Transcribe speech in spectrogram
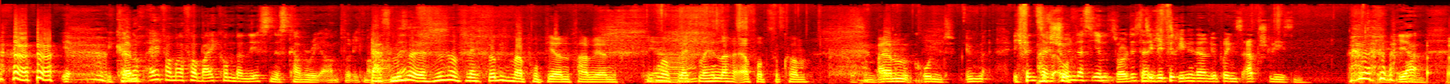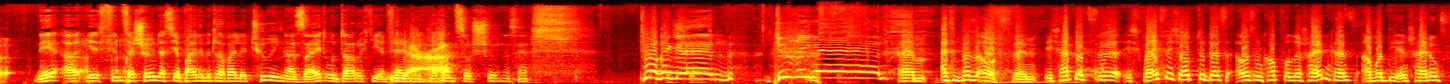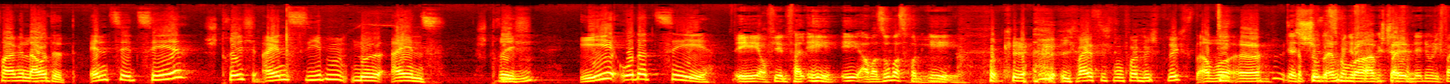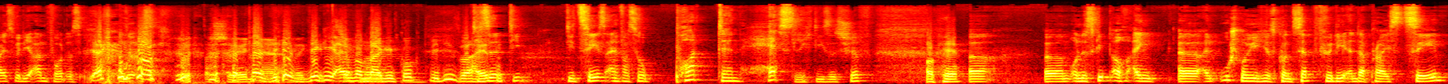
Ihr, ihr könnt auch einfach mal vorbeikommen beim nächsten Discovery Abend, würde ich mal Das sagen. müssen, wir, das müssen wir vielleicht wirklich mal probieren, Fabian. Das kriegen wir Ja. vielleicht mal hin, nach Erfurt zu kommen. Das ist ein Ähm, Grund. Ich finde es ja schön, auf, dass ihr. Du solltest dass die Vitrine dann übrigens abschließen. Ja. Nee, äh, ich finde es ja schön, dass ihr beide mittlerweile Thüringer seid und dadurch die Entfernung Ja. nicht mehr ganz so schön ist. Ja. Thüringen! Thüringen! Ähm, also pass auf, Sven. Ich habe jetzt, äh, ich weiß nicht, ob du das aus dem Kopf unterscheiden kannst, aber die Entscheidungsfrage lautet NCC-1701- E oder C? E, auf jeden Fall E. E, aber sowas von E. Okay, ich weiß nicht, wovon du sprichst, aber äh, Das ist ich schön, habe dass das du mir eine einfach Frage mal stellst, von der du nicht weißt, wie die Antwort ist. ja, genau. Doch schön. bei ja, aber Wiki einfach mal geguckt, wie die so Diese, heißen. die, die C ist einfach so pottenhässlich, dieses Schiff. Okay. Ähm, und es gibt auch ein, äh, ein ursprüngliches Konzept für die Enterprise C.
